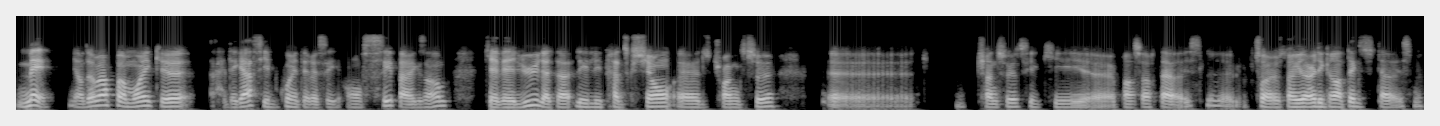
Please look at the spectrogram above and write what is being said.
Mais il en demeure pas moins que Heidegger s'y est beaucoup intéressé. On sait, par exemple, qu'il avait lu les, traductions du Chuang Tzu euh, c'est qui est euh, un penseur taoïste, c'est un, des grands textes du taoïsme,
